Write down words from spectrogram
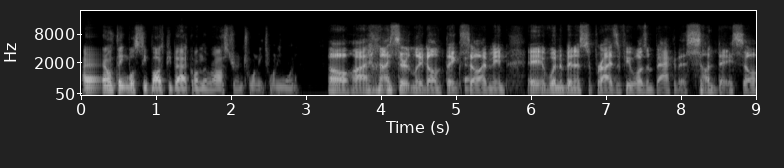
I don't think we'll see Bausby back on the roster in 2021. Oh, I, I certainly don't think yeah. so. I mean, it wouldn't have been a surprise if he wasn't back this Sunday. So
